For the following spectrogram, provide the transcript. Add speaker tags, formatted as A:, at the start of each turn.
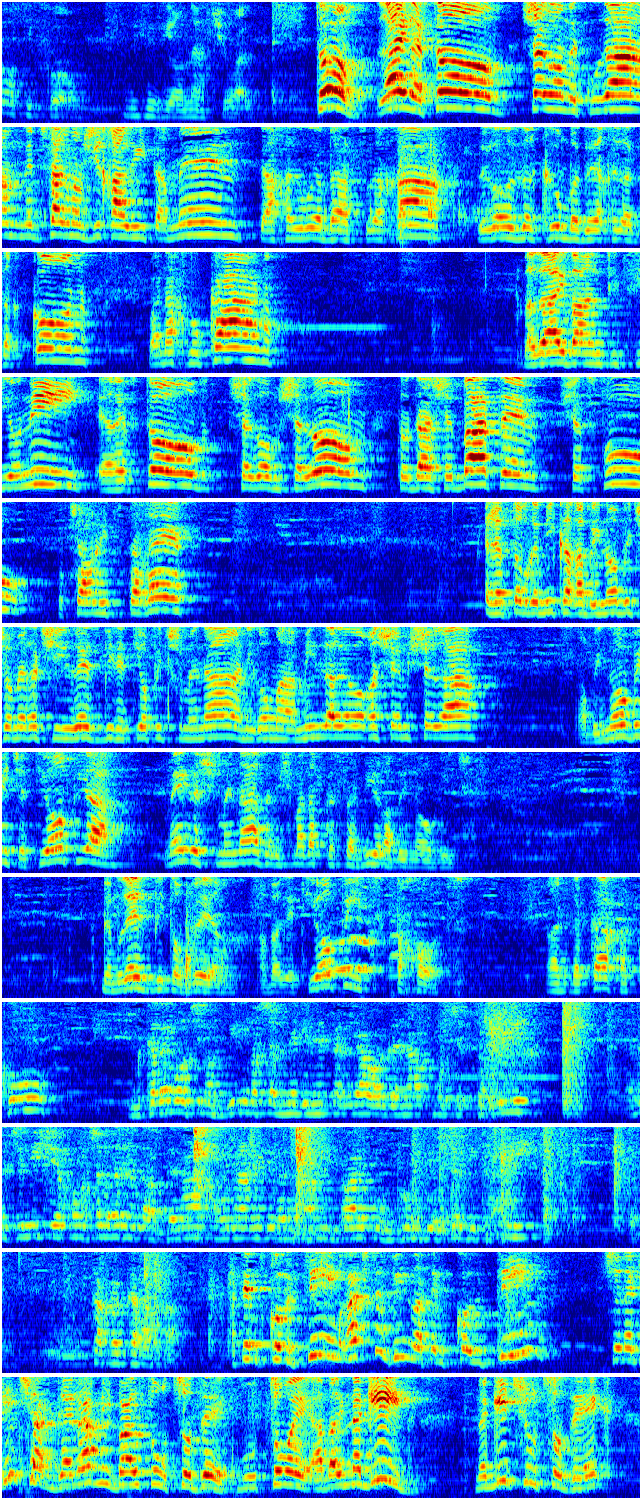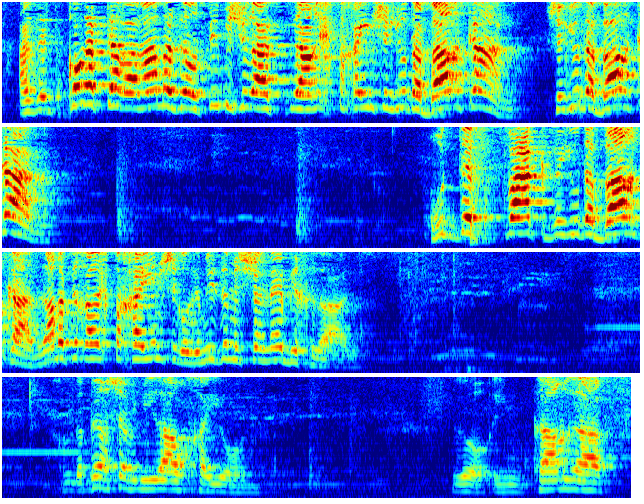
A: 44. This is your natural. טוב, לילה טוב, שלום לכולם, נבשר ממשיכה להתאמן, תאחלו לה בהצלחה, זה לא עוזר כלום בדרך אל הדרכון, ואנחנו כאן, בלייב האנטי-ציוני, ערב טוב, שלום שלום, תודה שבאתם, שתפו, אפשר להצטרף. ערב טוב למיקה רבינוביץ' אומרת שהיא לסבית אתיופית שמנה, אני לא מאמין לה לאור השם שלה. רבינוביץ', אתיופיה, מילא שמנה זה נשמע דווקא סביר רבינוביץ'. גם לסבית עובר, אבל אתיופית פחות. רק דקה, חכו. מקווה מאוד שמפגינים עכשיו נגד נתניהו הגנב כמו שצריך. האמת שמי שיכול עכשיו ללכת להפגנה האחרונה נגד הגנב מבלפור, במקום זה יושב איתי, ככה ככה. אתם קולטים, רק שתבינו, אתם קולטים שנגיד שהגנב מבלפור צודק, והוא טועה, אבל נגיד, נגיד שהוא צודק, אז את כל הטררם הזה עושים בשביל להאריך את החיים של יהודה ברקן, של יהודה ברקן. who the fuck זה יהודה ברקן? למה צריך להאריך את החיים שלו? למי זה משנה בכלל? אנחנו נדבר עכשיו עם הילה אוחיון. לא, עם קרלף.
